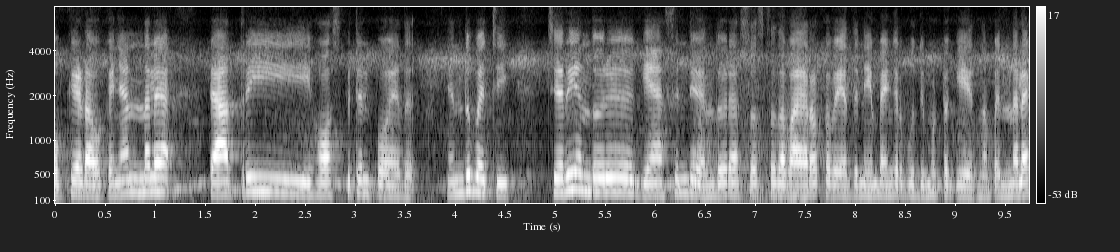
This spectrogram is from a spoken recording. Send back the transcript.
ഓക്കേടാ ഓക്കെ ഞാൻ ഇന്നലെ രാത്രി ഹോസ്പിറ്റൽ പോയത്. എന്തു പറ്റി? ചെറിയ എന്തോ ഒരു ഗ്യാസിന്റെ എന്തോ ഒരു അസ്വസ്ഥത വയറൊക്കെ വേദനയും ഭയങ്കര ബുദ്ധിമുട്ടൊക്കെ ആയിരുന്നു. അപ്പോൾ ഇന്നലെ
